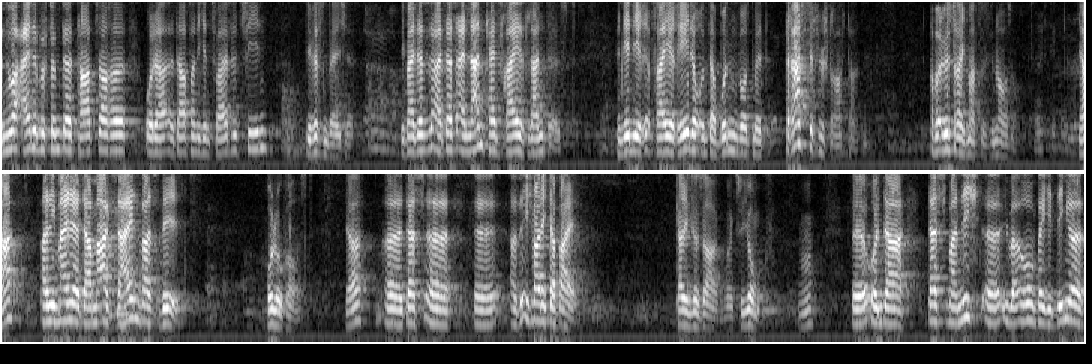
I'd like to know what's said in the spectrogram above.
nur eine bestimmte Tatsache oder darf man nicht in Zweifel ziehen? Die wissen welche. Ich meine, dass, dass ein Land kein freies Land ist, in dem die freie Rede unterbunden wird mit drastischen Straftaten. Aber Österreich macht es genauso. Ja? Also ich meine, da mag sein, was will. Holocaust. Ja? Äh, das, äh, äh, also ich war nicht dabei. Kann ich nur sagen, war ich zu jung. Und da, dass man nicht über irgendwelche Dinge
